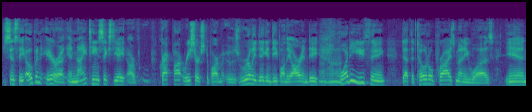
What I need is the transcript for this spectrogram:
Since the open era in 1968, our crackpot research department was really digging deep on the R&D. Mm-hmm. What do you think that the total prize money was in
